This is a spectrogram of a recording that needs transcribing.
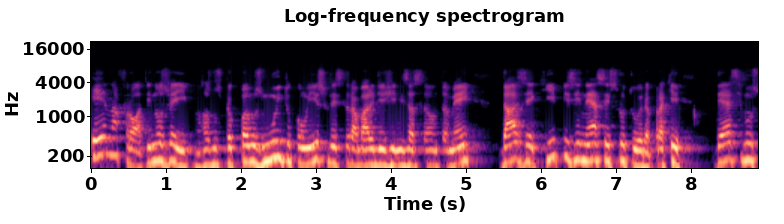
e na frota e nos veículos. Nós nos preocupamos muito com isso nesse trabalho de higienização também das equipes e nessa estrutura, para que dessemos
